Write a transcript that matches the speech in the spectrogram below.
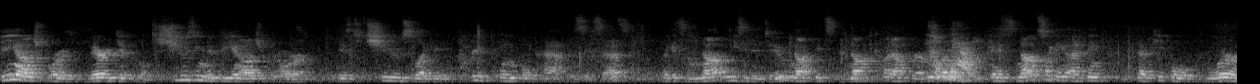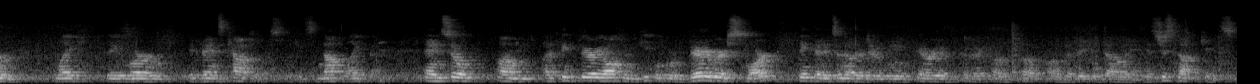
being an entrepreneur is very difficult. Choosing to be an entrepreneur is to choose like a pretty painful path to success. Like it's not easy to do, not, it's not cut out for everyone, and it's not something I think that people learn like they learn advanced calculus. Like it's not like that. And so um, I think very often people who are very, very smart think that it's another domain area of, of, of, of that they can dominate. It's just not the case.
